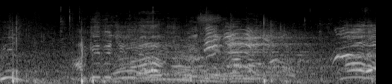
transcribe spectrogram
ვინ აგი ბიჭო არა არა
